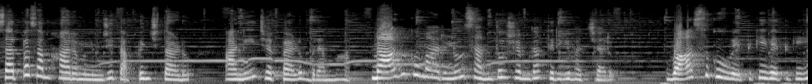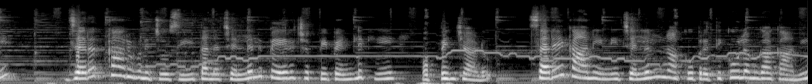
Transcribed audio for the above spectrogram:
సర్పసంహారం నుంచి తప్పించుతాడు. అని చెప్పాడు బ్రహ్మ. నాగకుమారులు సంతోషంగా తిరిగి వచ్చారు. వాసుకు వెతికి వెతికి జరత్కారువుని చూసి తన చెల్లెలి పేరు చెప్పి పెండ్లికి ఒప్పించాడు. సరే కానీ నీ చెల్లెలు నాకు ప్రతికూలంగా కానీ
